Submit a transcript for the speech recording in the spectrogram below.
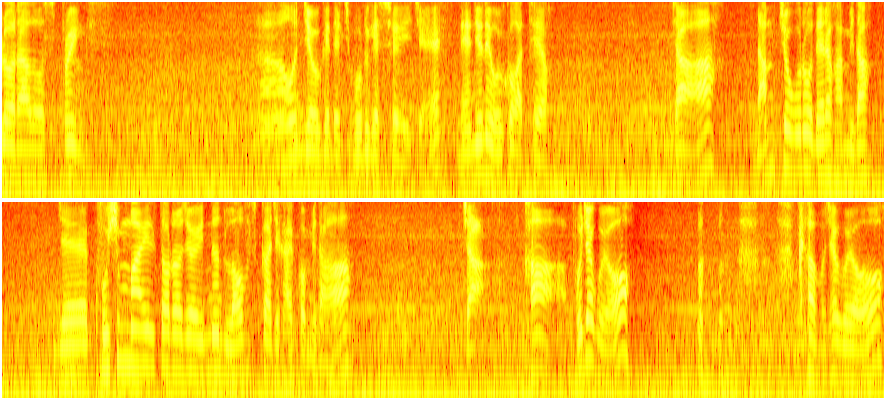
콜로라도 스프링스. 아, 언제 오게 될지 모르겠어요 이제. 내년에 올 것 같아요. 자 남쪽으로 내려갑니다. 이제 90마일 떨어져 있는 러브스까지 갈 겁니다. 자 가보자고요. 가보자고요.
